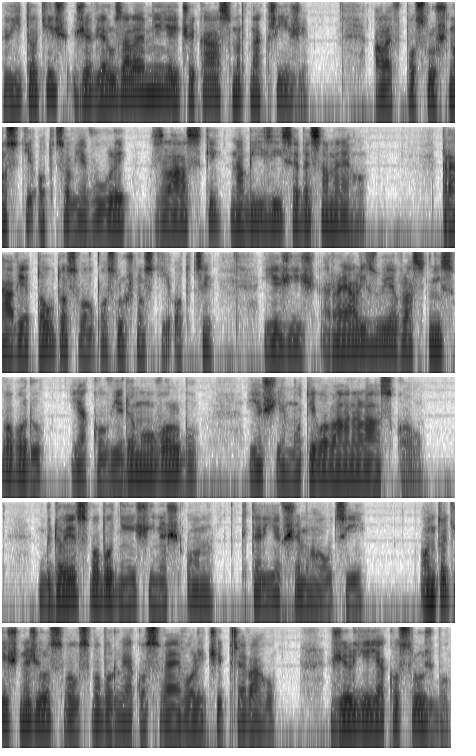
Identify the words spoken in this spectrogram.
Ví totiž, že v Jeruzalémě jej čeká smrt na kříži, ale v poslušnosti otcově vůli z lásky nabízí sebe samého. Právě touto svou poslušností otci Ježíš realizuje vlastní svobodu jako vědomou volbu, jež je motivována láskou. Kdo je svobodnější než on, který je všemohoucí? On totiž nežil svou svobodu jako své voli či převahu. Žil ji jako službu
